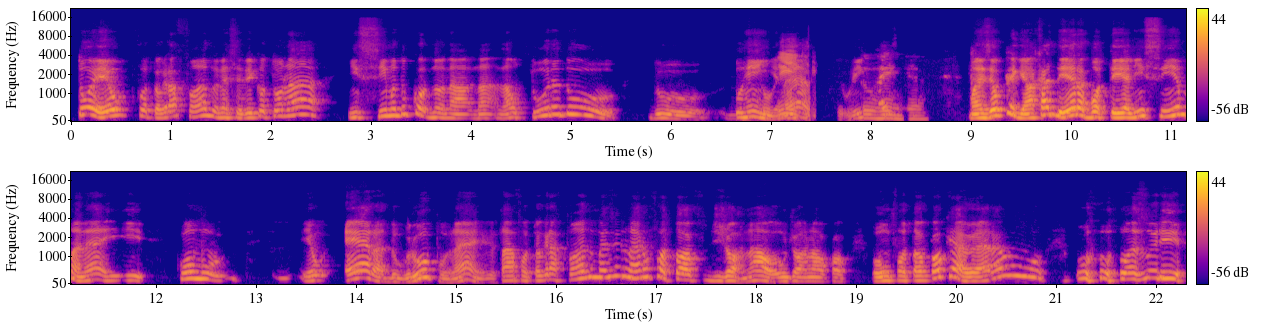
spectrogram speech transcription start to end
estou eu fotografando, né? Você vê que eu estou na, em cima do. na, na, na altura do, do, do ringue, do né? Do ringue. Do ringue é. Mas eu peguei uma cadeira, botei ali em cima, né? E, como eu era do grupo, né? Eu estava fotografando, mas eu não era um fotógrafo de jornal, ou um jornal ou um fotógrafo qualquer, eu era o, o, o Azuri,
